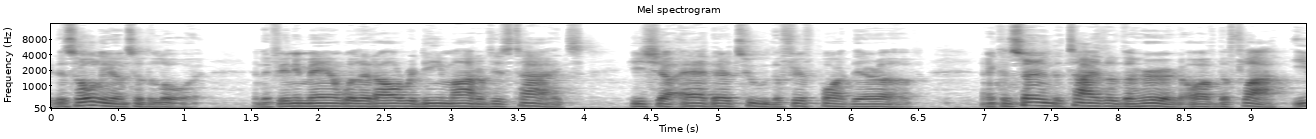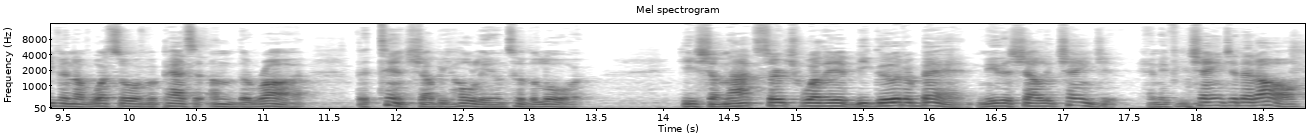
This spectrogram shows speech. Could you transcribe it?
It is holy unto the Lord. And if any man will at all redeem out of his tithes, he shall add thereto the fifth part thereof. And concerning the tithe of the herd or of the flock, even of whatsoever passeth under the rod, the tenth shall be holy unto the Lord. He shall not search whether it be good or bad, neither shall he change it. And if he change it at all,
